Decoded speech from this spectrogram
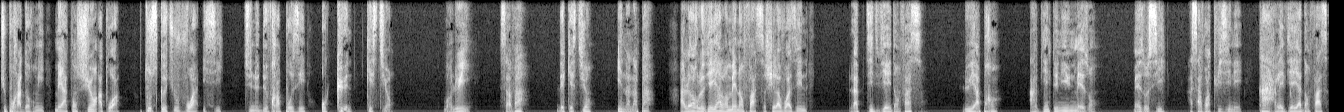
tu pourras dormir, mais attention à toi. Tout ce que tu vois ici, tu ne devras poser aucune question. Bon, lui, ça va. Des questions, il n'en a pas. Alors le vieillard l'emmène en face chez la voisine. La petite vieille d'en face lui apprend à bien tenir une maison, mais aussi à savoir cuisiner, car les vieillards d'en face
